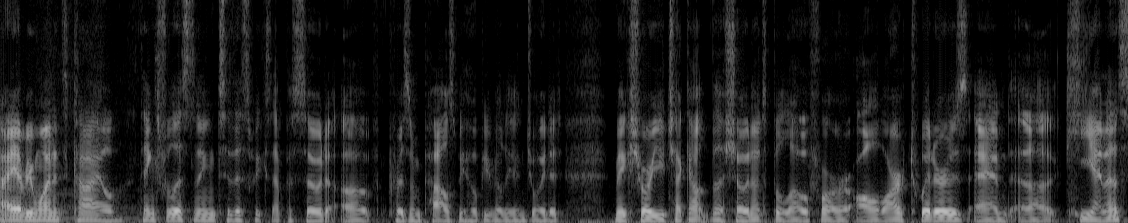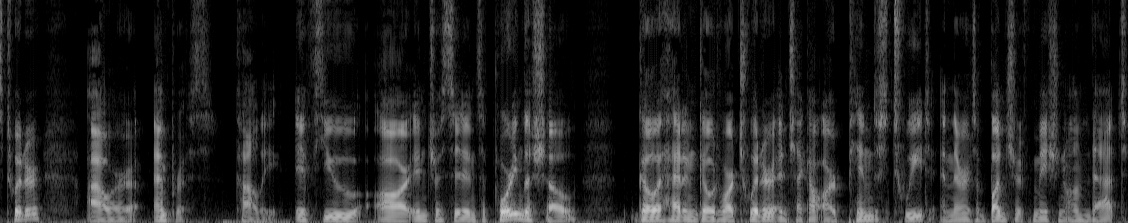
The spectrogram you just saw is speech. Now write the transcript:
Hi everyone, it's Kyle. Thanks for listening to this week's episode of Prism Pals. We hope you really enjoyed it. Make sure you check out the show notes below for all of our Twitters and uh, Kiena's Twitter, our Empress, Kali. If you are interested in supporting the show, go ahead and go to our Twitter and check out our pinned tweet, and there is a bunch of information on that.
